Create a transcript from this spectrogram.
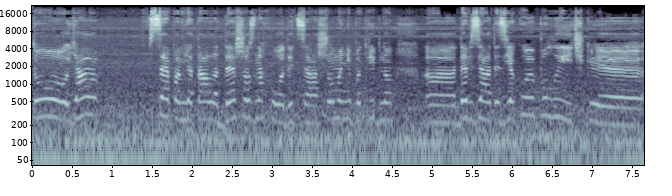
то я все пам'ятала, де що знаходиться, що мені потрібно е, де взяти, з якої полички, е,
